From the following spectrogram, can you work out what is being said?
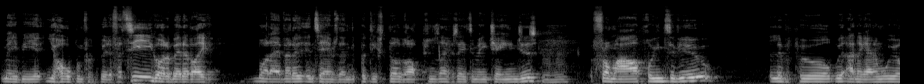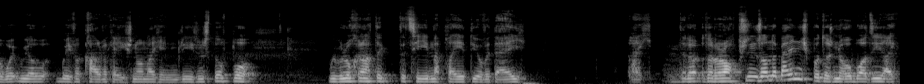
maybe you're hoping for a bit of fatigue or a bit of like, whatever in terms of them, but they've still got options, like I say, to make changes. Mm -hmm. From our point of view, Liverpool, and again, we'll, we'll wait for clarification on like injuries and stuff, but we were looking at the, the team that played the other day. Like, there are, there are options on the bench, but there's nobody like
